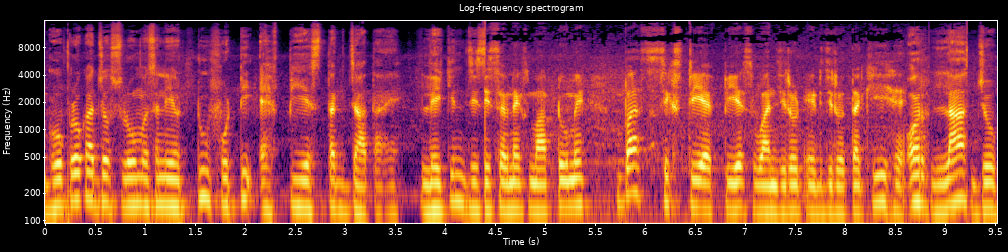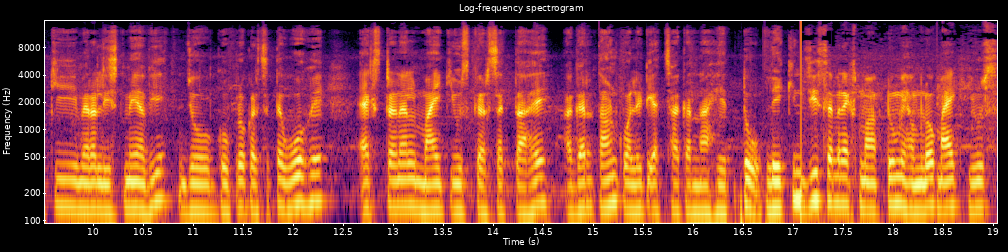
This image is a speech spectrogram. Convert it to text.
गोप्रो का जो स्लो मोशन है two forty F P S तक जाता है। लेकिन G seven X mark two में बस sixty F P S one zero eight zero तक ही है। और लास्ट जो कि मेरा लिस्ट में अभी जो गोप्रो कर सकता है, वो है एक्सटर्नल माइक यूज़ कर सकता है। अगर साउंड क्वालिटी अच्छा करना है तो। लेकिन G seven X mark two में हम लोग माइक यूज़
